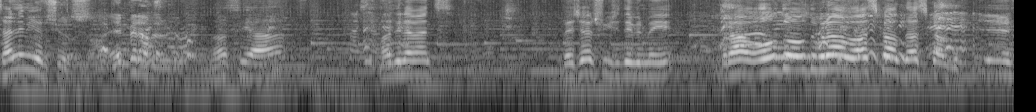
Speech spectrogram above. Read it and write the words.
Senle mi yarışıyoruz? Hep beraber hocam. Nasıl ya? Hadi Levent. Becer şu işi devirmeyi. Bravo. Oldu oldu bravo. Az kaldı az kaldı. Yes.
